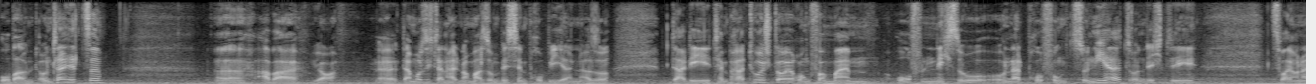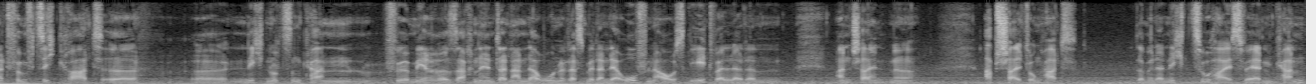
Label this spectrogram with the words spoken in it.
Ober- und Unterhitze. Äh, aber ja, äh, da muss ich dann halt noch mal so ein bisschen probieren. Also da die Temperatursteuerung von meinem Ofen nicht so 100 pro funktioniert und ich die 250 Grad äh, äh, nicht nutzen kann für mehrere Sachen hintereinander, ohne dass mir dann der Ofen ausgeht, weil er dann anscheinend eine Abschaltung hat, damit er nicht zu heiß werden kann.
